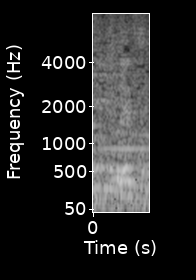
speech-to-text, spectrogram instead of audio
Grazie.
